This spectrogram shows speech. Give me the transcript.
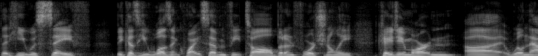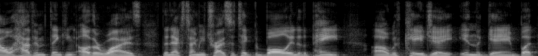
that he was safe because he wasn't quite seven feet tall. But unfortunately, KJ Martin uh, will now have him thinking otherwise the next time he tries to take the ball into the paint uh, with KJ in the game. But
